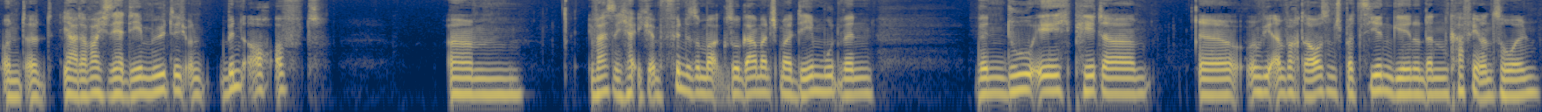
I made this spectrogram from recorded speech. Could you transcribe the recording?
Und äh, ja, da war ich sehr demütig und bin auch oft, ähm, ich weiß nicht, ich empfinde sogar manchmal Demut, wenn, wenn du, ich, Peter, äh, irgendwie einfach draußen spazieren gehen und dann einen Kaffee uns holen.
